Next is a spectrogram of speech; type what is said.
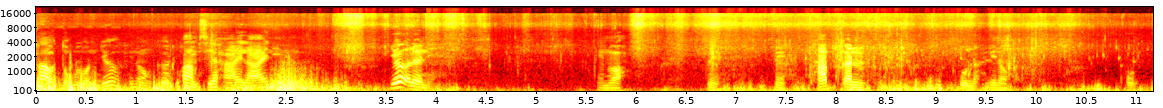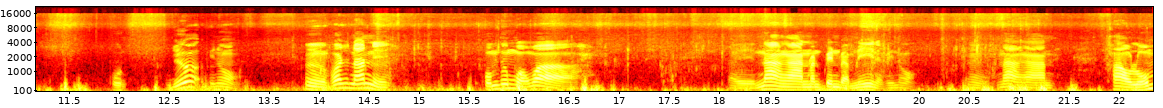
ข้าวตกหล่นเยอะพี่น้องเกิดความเสียหายหลายนี่เยอะเลยนี่ เห็นบ่นี่นี่ทับกัน ปุ่นอะพี่น้องปุ่นปุ่นเยอะพี่น้องเออเพราะฉะนั้นนี่ผมถึงบอกว่าไอ้หน้างานมันเป็นแบบนี้เนี่ยพี่น้องหน้างานข้าวล้ม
